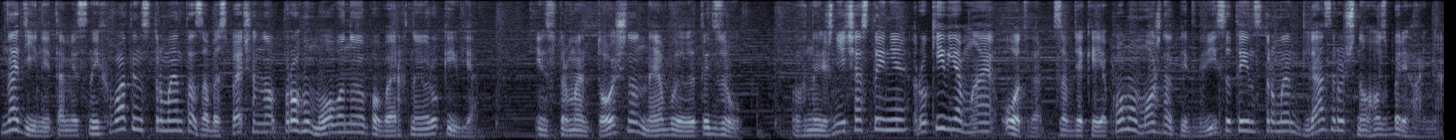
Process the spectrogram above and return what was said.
Надійний та міцний хват інструмента забезпечено прогумованою поверхнею руків'я. Інструмент точно не вилетить з рук. В нижній частині руків'я має отвір, завдяки якому можна підвісити інструмент для зручного зберігання.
